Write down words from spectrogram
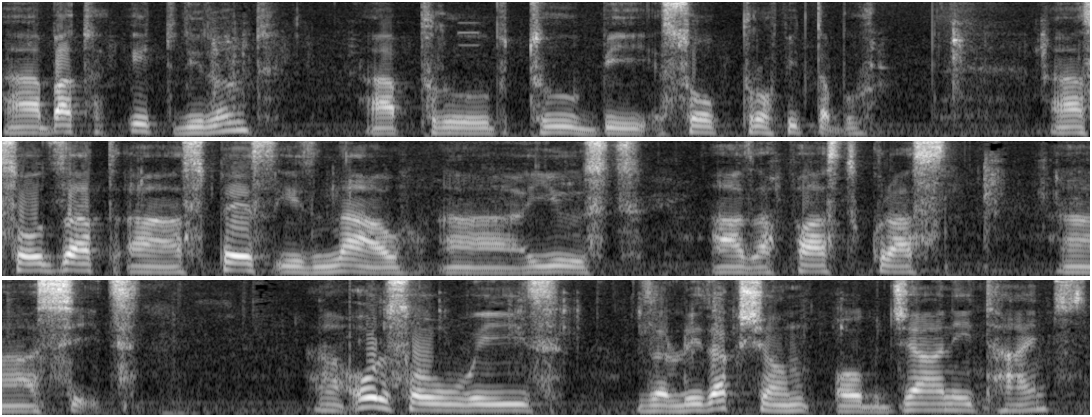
uh, but it didn't uh, prove to be so profitable. Uh, so that uh, space is now uh, used as a first class uh, seat. Uh, also with the reduction of journey times,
